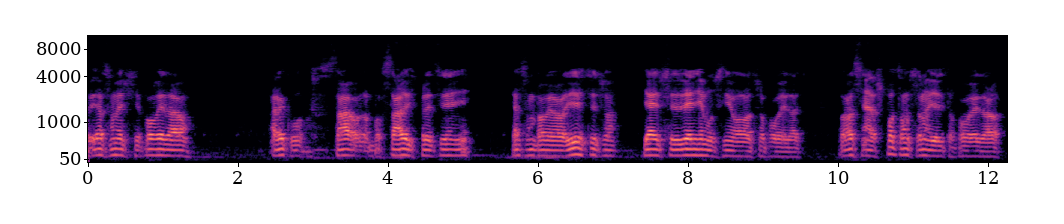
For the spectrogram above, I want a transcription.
ja som ešte povedal, Aleku stál, stáli predsieni, ja som povedal, viete čo, ja ešte že nemusím o čo povedať. Vlastne až potom som jej to povedal,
